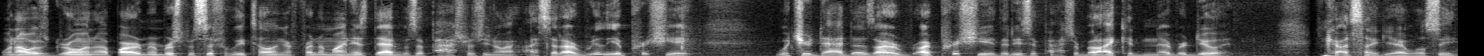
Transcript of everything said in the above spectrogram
when I was growing up, I remember specifically telling a friend of mine, his dad was a pastor. You know, I, I said, I really appreciate what your dad does. I, I appreciate that he's a pastor, but I could never do it. God's like, yeah, we'll see.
